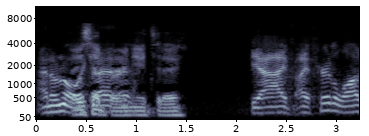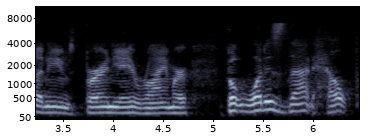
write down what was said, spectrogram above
I don't know. They like, said I- Bernier today. Yeah, I've I've heard a lot of names, Bernier, Reimer, but what does that help?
